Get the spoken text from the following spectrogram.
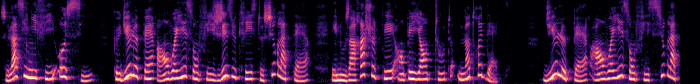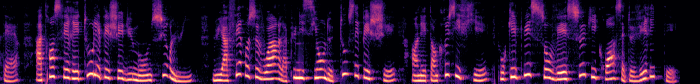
Cela signifie aussi que Dieu le Père a envoyé son Fils Jésus-Christ sur la terre et nous a rachetés en payant toute notre dette. Dieu le Père a envoyé son Fils sur la terre, a transféré tous les péchés du monde sur lui, lui a fait recevoir la punition de tous ses péchés en étant crucifié pour qu'il puisse sauver ceux qui croient cette vérité.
